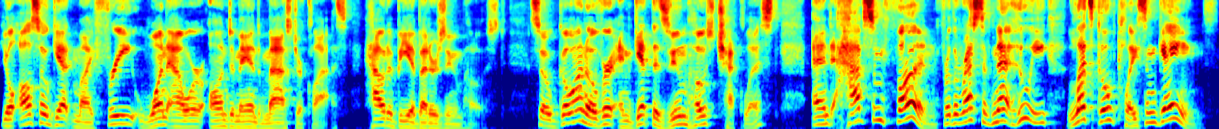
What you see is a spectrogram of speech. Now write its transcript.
you'll also get my free one-hour on-demand masterclass, How to Be a Better Zoom Host. So go on over and get the Zoom host checklist and have some fun. For the rest of NetHui, let's go play some games.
